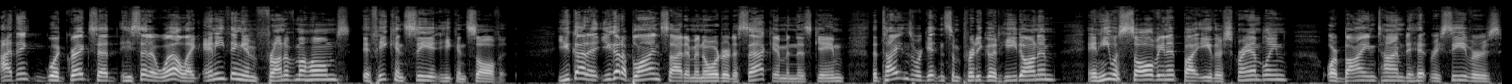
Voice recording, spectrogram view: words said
I think what Greg said, he said it well. Like anything in front of Mahomes, if he can see it, he can solve it. You gotta you gotta blindside him in order to sack him in this game. The Titans were getting some pretty good heat on him, and he was solving it by either scrambling or buying time to hit receivers.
